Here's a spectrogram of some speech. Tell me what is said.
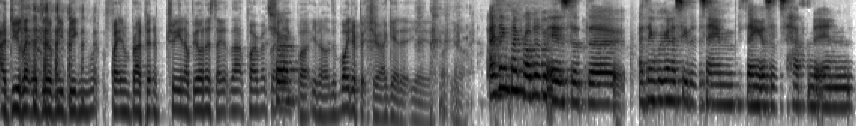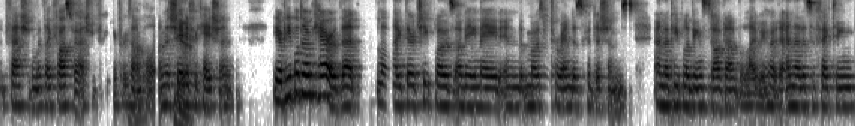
I do like the idea of me being fighting Brad Pitt in a train. I'll be honest, I, that part of sure. like, but you know, the wider picture, I get it. Yeah, yeah. But, you know. I think my problem is that the I think we're going to see the same thing as it's happened in fashion with like fast fashion, for mm-hmm. example, and the shadification. Yeah. You know, people don't care that like their cheap clothes are being made in the most horrendous conditions and that people are being starved out of a livelihood and that it's affecting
